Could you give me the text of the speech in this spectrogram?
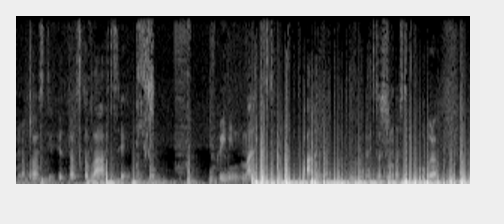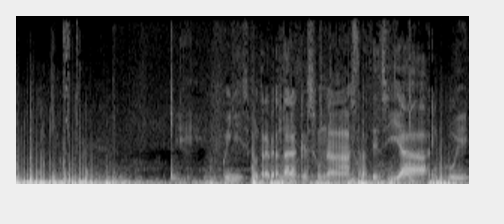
hanno costi piuttosto bassi quindi malissimo fanno questo sono sicuro. Quindi si potrebbe andare anche su una strategia in cui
